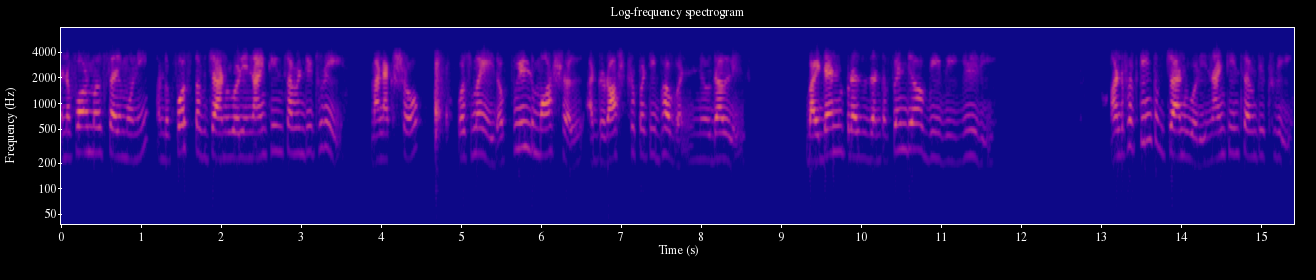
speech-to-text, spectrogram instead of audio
in a formal ceremony on the 1st of January 1973. Manekshaw was made a Field Marshal at the Rashtrapati Bhavan, New Delhi, by then President of India V. V. Giri. On the 15th of January 1973,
